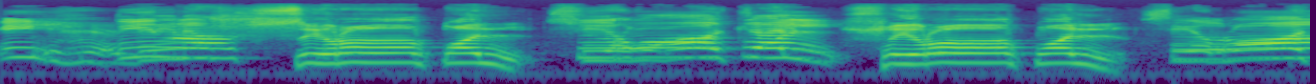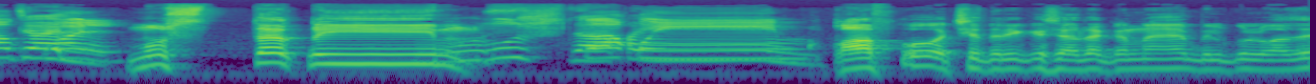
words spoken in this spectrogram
اهدنا الصراط الصراط الصراط الصراط المستقيم مستقيم. قاف کو اچھے طریقے سے ادا کرنا ہے بالکل واضح.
